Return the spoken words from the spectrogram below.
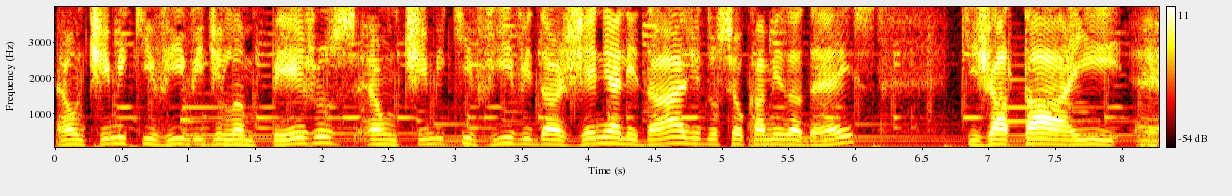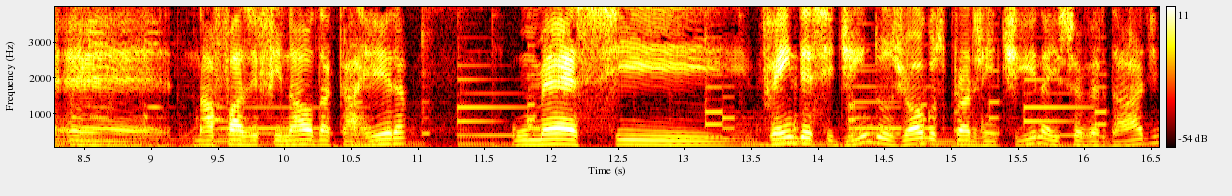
É um time que vive de lampejos, é um time que vive da genialidade do seu camisa 10 que já está aí é, é, na fase final da carreira. O Messi vem decidindo os jogos para a Argentina, isso é verdade.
